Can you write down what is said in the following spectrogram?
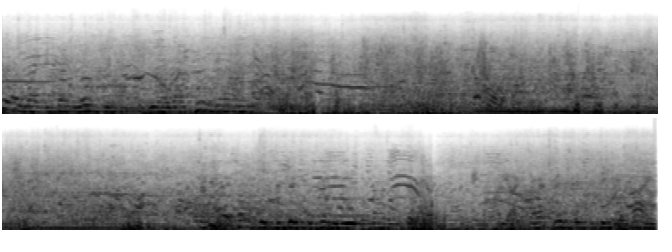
zero weight in zero weight, pulling down. Now, this aircraft was produced between the years of 1978 and 1998, so at this particular plane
